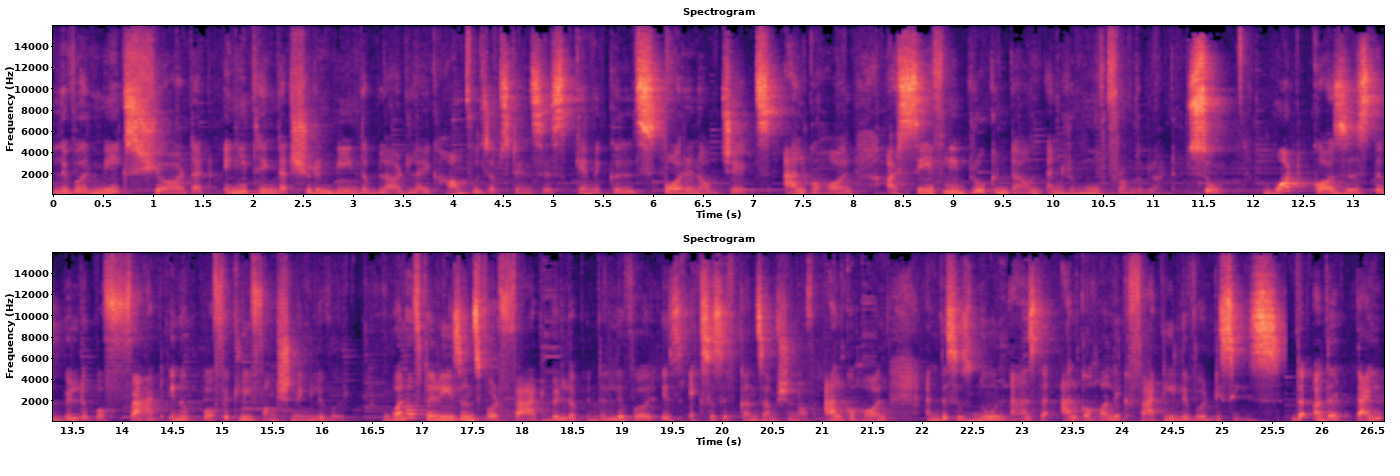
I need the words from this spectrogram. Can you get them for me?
Liver makes sure that anything that shouldn't be in the blood like harmful substances, chemicals, foreign objects, alcohol are safely broken down and removed from the blood. So, what causes the buildup of fat in a perfectly functioning liver? One of the reasons for fat buildup in the liver is excessive consumption of alcohol and this is known as the alcoholic fatty liver disease. The other type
